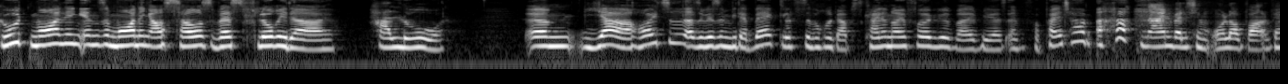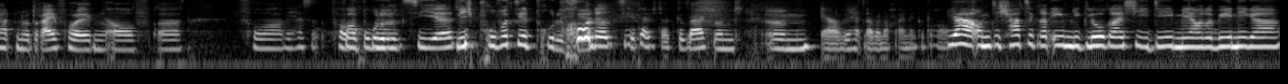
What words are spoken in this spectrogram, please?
Good morning in the morning aus Southwest Florida. Hallo. Ähm, ja, heute, also wir sind wieder back. Letzte Woche gab es keine neue Folge, weil wir es einfach verpeilt haben. Aha. Nein, weil ich im Urlaub war und wir hatten nur drei Folgen auf äh, vor, wie heißt das? Vorproduziert. Nicht provoziert, produziert. Produziert, habe ich doch gesagt. Und Ähm, ja, wir hätten aber noch eine gebraucht. ja, und ich hatte gerade eben die glorreiche Idee, mehr oder weniger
